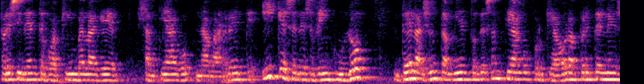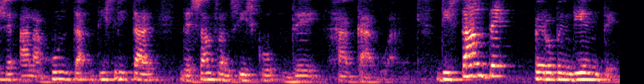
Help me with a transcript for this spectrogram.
Presidente Joaquín Balaguer, Santiago Navarrete, y que se desvinculó del Ayuntamiento de Santiago porque ahora pertenece a la Junta Distrital de San Francisco de Jacagua. Distante pero pendiente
